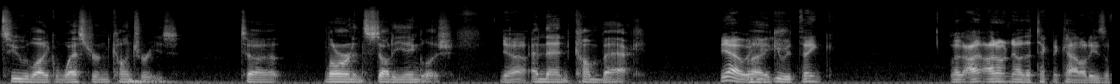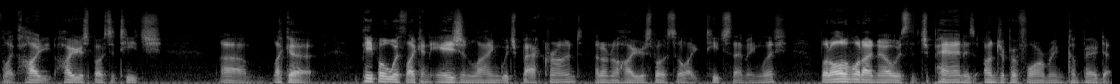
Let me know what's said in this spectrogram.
to like Western countries to learn and study English yeah, and then come back. yeah. well, you- like- you, would think. Like, I, I don't know the technicalities of like how you, how you're supposed to teach, um, like a people with like an Asian language background. I don't know how you're supposed to like teach them English. But all of what I know is that Japan is underperforming compared to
